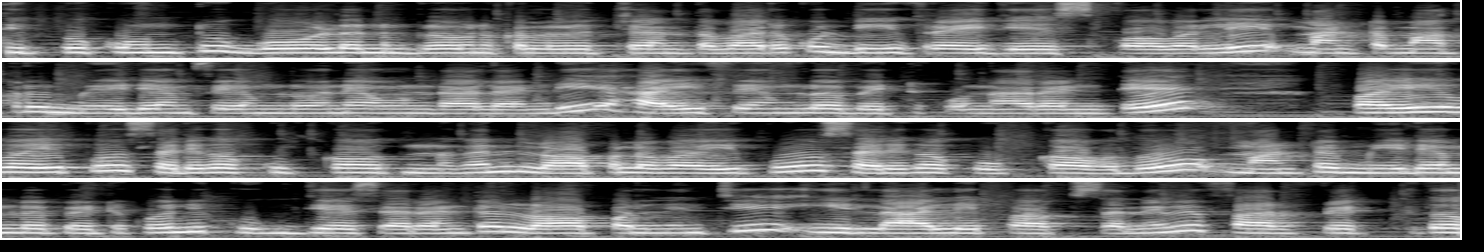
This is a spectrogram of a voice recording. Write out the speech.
తిప్పుకుంటూ గోల్డెన్ బ్రౌన్ కలర్ వచ్చేంత వరకు డీప్ ఫ్రై చేసుకోవాలి. మంట మాత్రం మీడియం ఫ్లేమ్లోనే ఉండాలండి. హై ఫ్లేమ్లో పెట్టుకున్నారంటే పై వైపు సరిగా కుక్ అవుతుంది కానీ లోపల వైపు సరిగా కుక్ అవ్వదు. మంట మీడియంలో పెట్టుకొని కుక్ చేశారంటే లోపల నుంచి ఈ లాలీపాప్స్ అనేవి పర్ఫెక్ట్గా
